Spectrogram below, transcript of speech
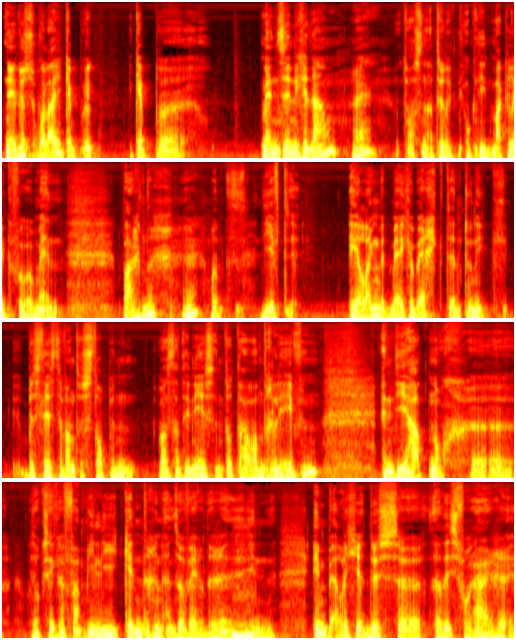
Nee, dus voilà, ik heb, ik, ik heb eh, mijn zin gedaan. Hè. Het was natuurlijk ook niet makkelijk voor mijn partner. Hè, want die heeft heel lang met mij gewerkt. En toen ik besliste van te stoppen, was dat ineens een totaal ander leven. En die had nog, eh, zou ik zeggen, familie, kinderen en zo verder eh, in, in België. Dus eh, dat is voor haar eh,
